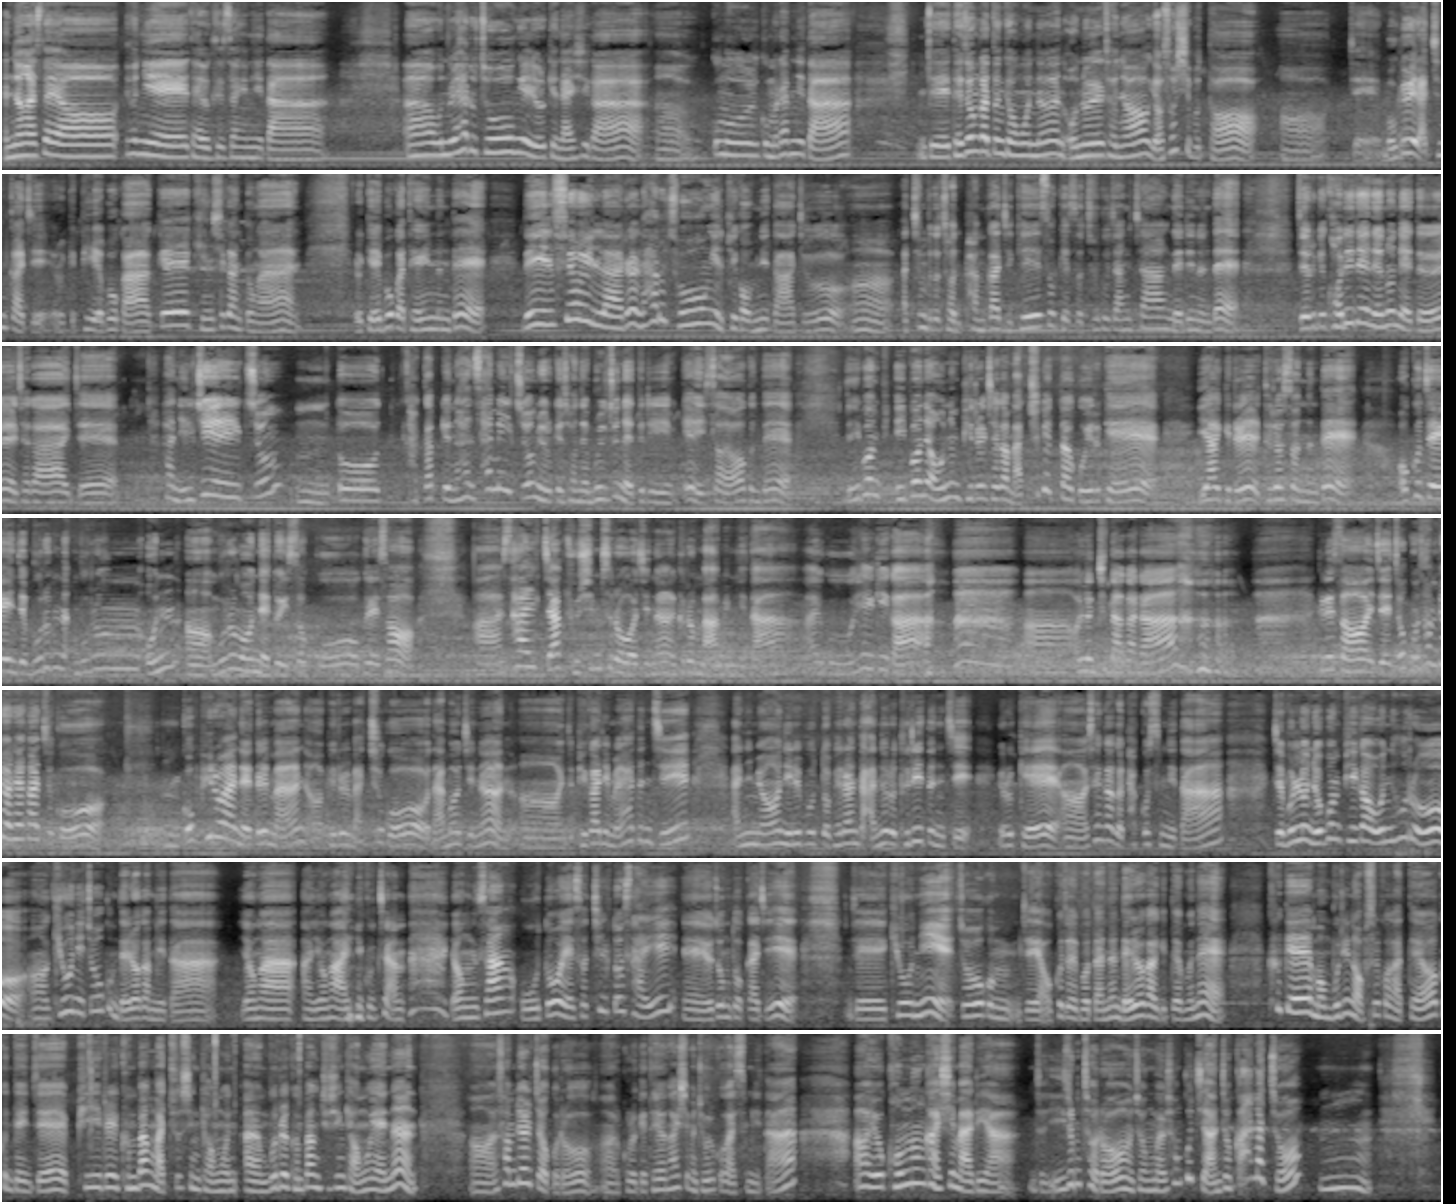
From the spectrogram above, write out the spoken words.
안녕하세요. 현이의 다육세상입니다. 아, 오늘 하루 종일 이렇게 날씨가 어, 꾸물꾸물합니다. 이제 대전 같은 경우는 오늘 저녁 6시부터 어, 이제 목요일 아침까지 이렇게 비 예보가 꽤 긴 시간 동안 이렇게 예보가 돼 있는데 내일 수요일 날은 하루 종일 비가 옵니다. 아주 어, 아침부터 전 밤까지 계속해서 주구장창 내리는데 이제 이렇게 거리대에 내놓은 애들 제가 이제 한 일주일쯤 음, 또 가깝게는 한 3일쯤 이렇게 전에 물 준 애들이 꽤 있어요. 근데 이번 이번에 오는 비를 제가 맞추겠다고 이렇게 이야기를 드렸었는데 엊그제 이제 무름 무름 온 어, 무름 온 애도 있었고 그래서 아 살짝 조심스러워지는 그런 마음입니다. 아이고 헬기가 아, 얼른 지나가라. 그래서 이제 조금 선별해가지고 음, 꼭 필요한 애들만 어, 비를 맞추고 나머지는 어, 이제 비가림을 하든지 아니면 일부 또 베란다 안으로 들이든지 이렇게 어, 생각을 바꿨습니다. 이제 물론 요번 비가 온 후로 어, 기온이 조금 내려갑니다. 영하 아 영하 아니고 참 영상 5도에서 7도 사이 예, 요 정도까지 이제 기온이 조금 이제 엊그제보다는 내려가기 때문에 크게 뭐 무리는 없을 것 같아요. 근데 이제 비를 금방 맞추신 경우, 아, 물을 금방 주신 경우에는 어, 선별적으로 어, 그렇게 대응하시면 좋을 것 같습니다. 아, 요 검은 가시 말이야. 이제 이름처럼 정말 손끝이 완전 까맣죠? 음,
